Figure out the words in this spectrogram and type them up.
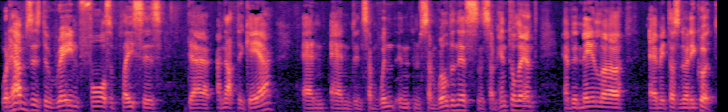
What happens is the rain falls in places that are not Negea, and, and in, some wind, in, in some wilderness and some hinterland, and Bimela, um, it doesn't do any good.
